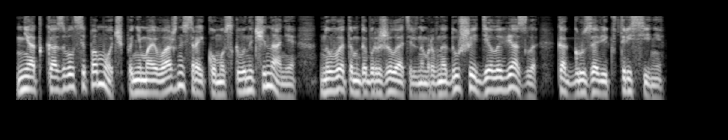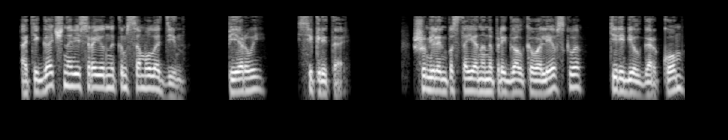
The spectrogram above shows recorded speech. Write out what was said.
не отказывался помочь, понимая важность райкомовского начинания, но в этом доброжелательном равнодушии дело вязло, как грузовик в трясине, а тягач на весь районный комсомол один — первый секретарь. Шумилин постоянно напрягал Ковалевского, теребил горком,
